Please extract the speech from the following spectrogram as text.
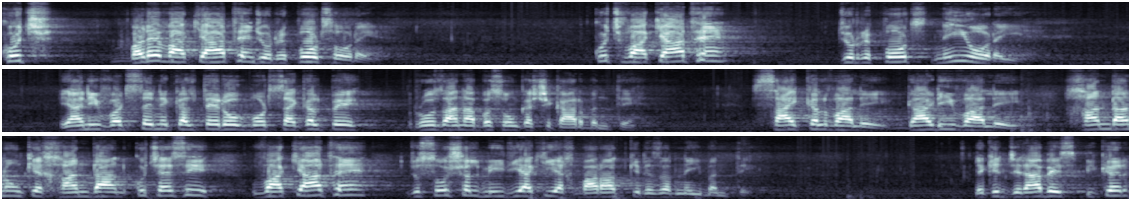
कुछ बड़े वाक्यात हैं जो रिपोर्ट्स हो रहे हैं। कुछ वाक्यात हैं जो रिपोर्ट्स नहीं हो रही हैं। यानी वट से निकलते लोग मोटरसाइकिल पे रोज़ाना बसों का शिकार बनते हैं। साइकिल वाले, गाड़ी वाले, खानदानों के खानदान, कुछ ऐसे वाक्यात हैं जो सोशल मीडिया की अखबार की नज़र नहीं बनते। लेकिन जनाब स्पीकर,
